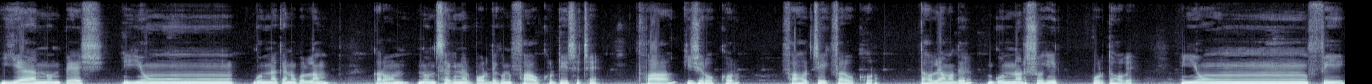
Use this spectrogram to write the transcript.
ইয়া, নুন পেশ, ইউ গুন্না কেন করলাম? কারণ নুন সেকেন্ডের পর দেখুন ফা অক্ষরটি এসেছে। ফা কিসের অক্ষর? ফা হচ্ছে ইকফার অক্ষর। তাহলে আমাদের গুন্নার সহিত পড়তে হবে। ইউং ফি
